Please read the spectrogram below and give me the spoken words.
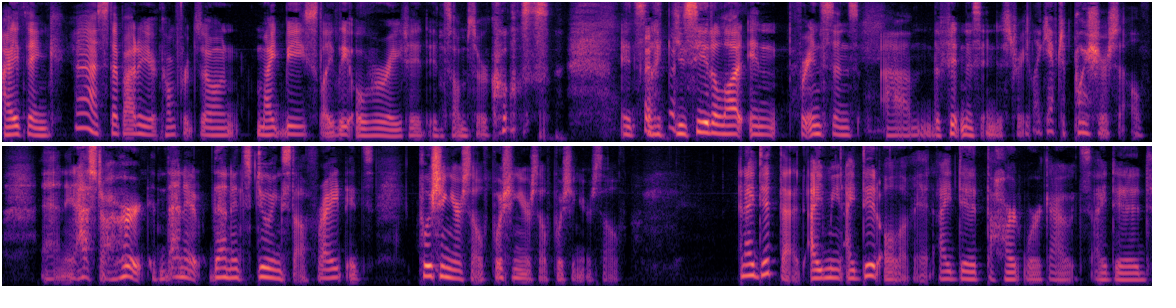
I think, yeah, step out of your comfort zone might be slightly overrated in some circles. it's like you see it a lot in, for instance, um, the fitness industry. Like you have to push yourself, and it has to hurt, and then it then it's doing stuff, right? It's pushing yourself, pushing yourself, pushing yourself. And I did that. I mean, I did all of it. I did the heart workouts. I did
